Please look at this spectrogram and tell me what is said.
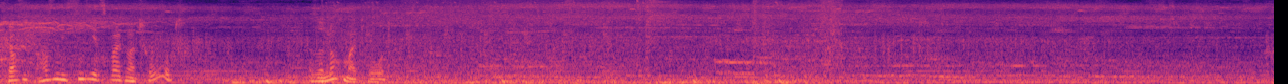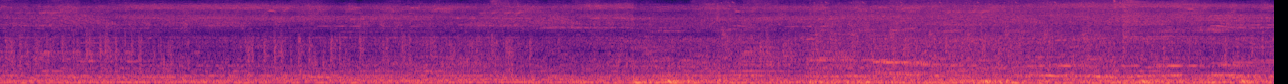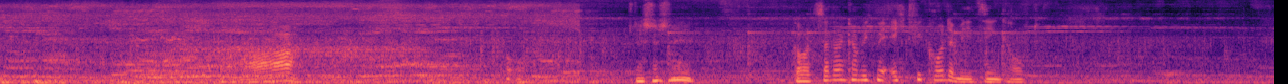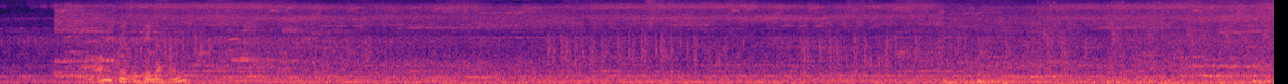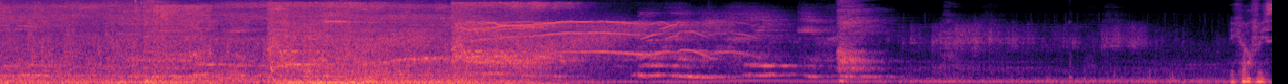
Ich hoffe, hoffentlich sind die jetzt bald mal tot. Also nochmal tot. Schnell, schnell. Gott sei Dank habe ich mir echt viel Kräutermedizin gekauft.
